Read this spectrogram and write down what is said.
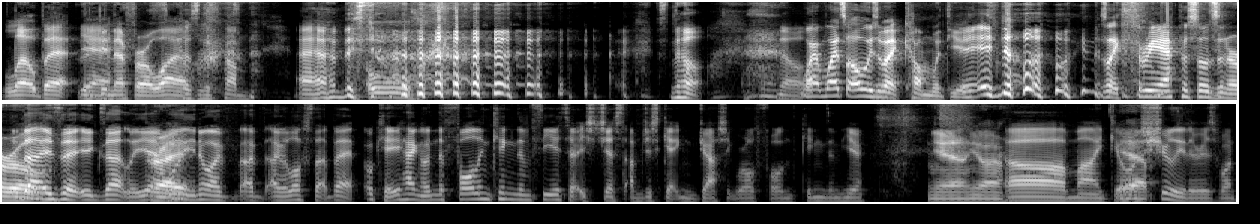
A little bit. They've been there for a while. because of the cum. Um, this- Oh. it's not. No. Why, why it's always about come with you? It- no. It's like three episodes in a row. That is it exactly. Yeah. Well, you know, I've, I've I lost that bet. Okay, hang on. The Fallen Kingdom Theater. It's just I'm just getting Jurassic World Fallen Kingdom here. Yeah, you are. Oh my god! Yeah. Surely there is one.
